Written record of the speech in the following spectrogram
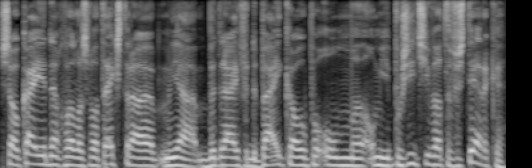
Zo kan je nog wel eens wat extra ja, bedrijven erbij kopen om, eh, om je positie wat te versterken.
